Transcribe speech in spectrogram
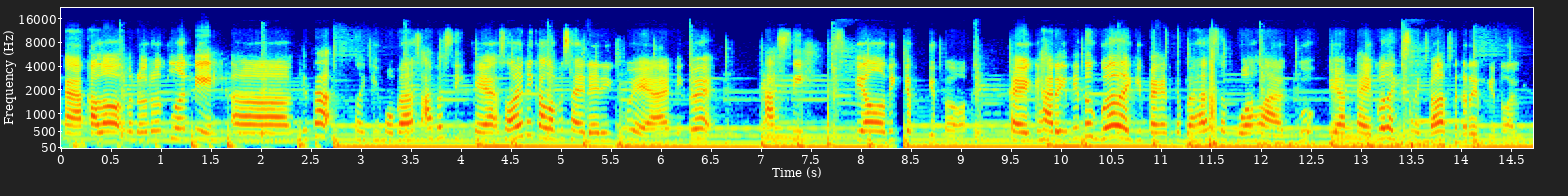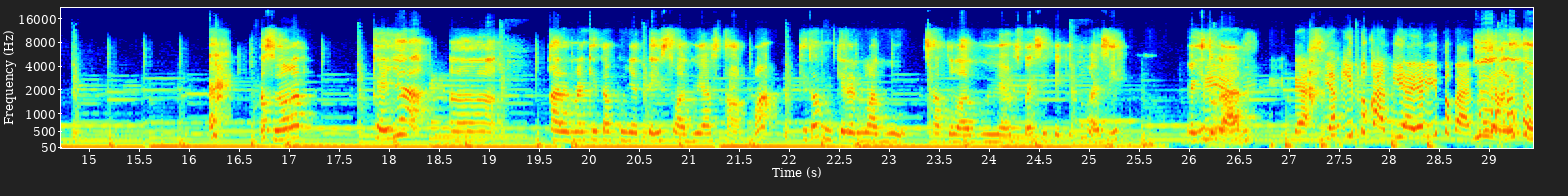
Nah, kalau menurut lo nih, eh, kita lagi mau bahas apa sih? Kayak soalnya nih kalau misalnya dari gue ya, nih gue kasih spill dikit gitu. Kayak hari ini tuh gue lagi pengen ngebahas sebuah lagu yang kayak gue lagi sering banget dengerin gitu lagu. pas banget kayaknya eh, karena kita punya taste lagu yang sama kita mikirin lagu satu lagu yang spesifik itu nggak sih yang itu Iya kan. Ya, yang itu kan, iya yang itu kan. iya yang itu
